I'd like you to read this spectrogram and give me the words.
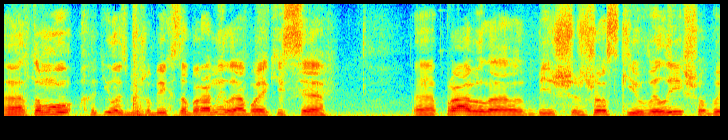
Е, Тому хотілося б, щоб їх заборонили або якісь е, е, правила більш жорсткі ввели, щоб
